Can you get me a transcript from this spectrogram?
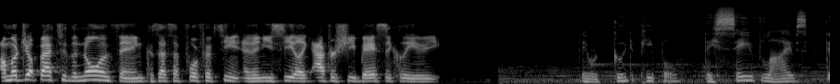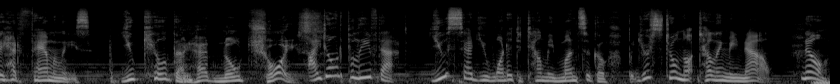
I'm gonna jump back to the Nolan thing because that's at 4:15, and then you see like after she basically They were good people. They saved lives. They had families. You killed them. I had no choice. I don't believe that. You said you wanted to tell me months ago, but you're still not telling me now. No,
